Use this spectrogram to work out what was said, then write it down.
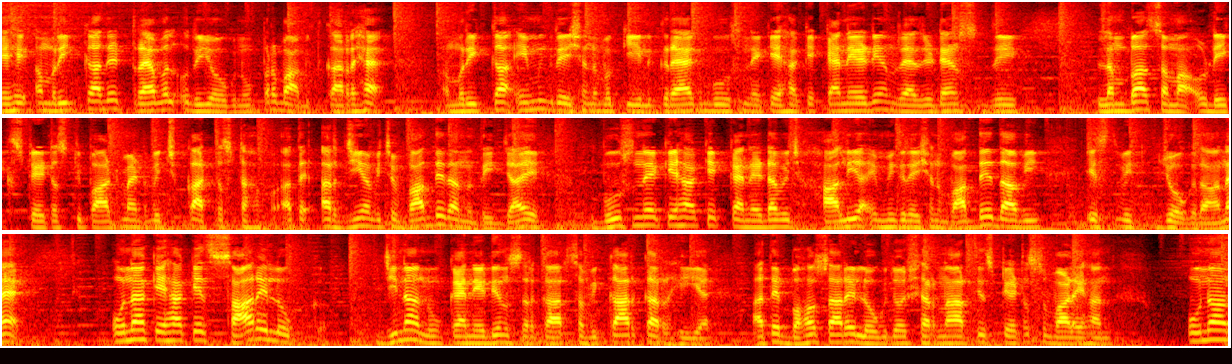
ਇਹ ਅਮਰੀਕਾ ਦੇ ਟਰੈਵਲ ਉਦਯੋਗ ਨੂੰ ਪ੍ਰਭਾਵਿਤ ਕਰ ਰਿਹਾ ਹੈ। ਅਮਰੀਕਾ ਇਮੀਗ੍ਰੇਸ਼ਨ ਵਕੀਲ ਗ੍ਰੈਗ ਬੂਸ ਨੇ ਕਿਹਾ ਕਿ ਕੈਨੇਡੀਅਨ ਰੈਜ਼ੀਡੈਂਟਸ ਦੀ ਲੰਬਾ ਸਮਾਂ ਉਡੀਕ ਸਟੇਟਸ ਡਿਪਾਰਟਮੈਂਟ ਵਿੱਚ ਘੱਟ ਸਟਾਫ ਅਤੇ ਅਰਜ਼ੀਆਂ ਵਿੱਚ ਵਾਧੇ ਦਾ ਨਤੀਜਾ ਹੈ ਬੂਸ ਨੇ ਕਿਹਾ ਕਿ ਕੈਨੇਡਾ ਵਿੱਚ ਹਾਲੀਆ ਇਮੀਗ੍ਰੇਸ਼ਨ ਵਾਧੇ ਦਾ ਵੀ ਇਸ ਵਿੱਚ ਯੋਗਦਾਨ ਹੈ। ਉਹਨਾਂ ਕਿਹਾ ਕਿ ਸਾਰੇ ਲੋਕ ਜਿਨ੍ਹਾਂ ਨੂੰ ਕੈਨੇਡੀਅਨ ਸਰਕਾਰ ਸਵੀਕਾਰ ਕਰ ਰਹੀ ਹੈ ਅਤੇ ਬਹੁਤ ਸਾਰੇ ਲੋਕ ਜੋ ਸ਼ਰਨਾਰਥੀ ਸਟੇਟਸ ਵਾਲੇ ਹਨ, ਉਹਨਾਂ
